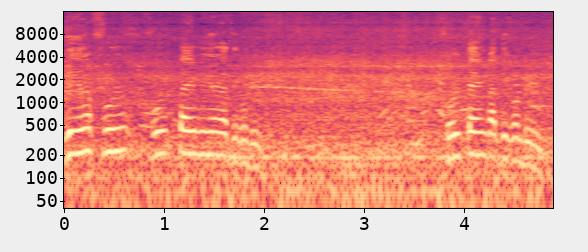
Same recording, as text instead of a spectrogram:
ഇതിങ്ങനെ ഫുൾ ഫുൾ ടൈം ഇങ്ങനെ കത്തിക്കൊണ്ടിരിക്കും. ഫുൾ ടൈം കത്തിക്കൊണ്ടിരിക്കും.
